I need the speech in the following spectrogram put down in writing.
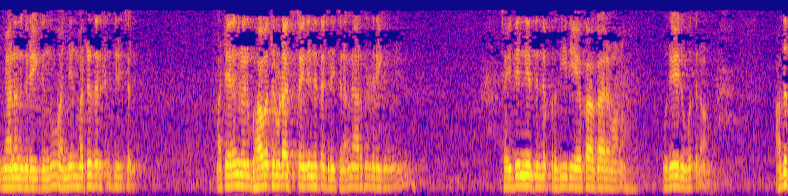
ഞാനെന്ന് ഗ്രഹിക്കുന്നു അന്യൻ മറ്റൊരു തരത്തിൽ ഗ്രഹിച്ചത്. മറ്റേതെങ്കിലും ഒരു ഭാവത്തിലൂടെ ചൈതന്യത്തെ ഗ്രഹിച്ചത്. അങ്ങനെ ആർക്കും ഗ്രഹിക്കാൻ കഴിയുന്നില്ല. ചൈതന്യത്തിന്റെ പ്രതീതി ഏകാകാരമാണ്. ഒരേ രൂപത്തിലാണ്. അത്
